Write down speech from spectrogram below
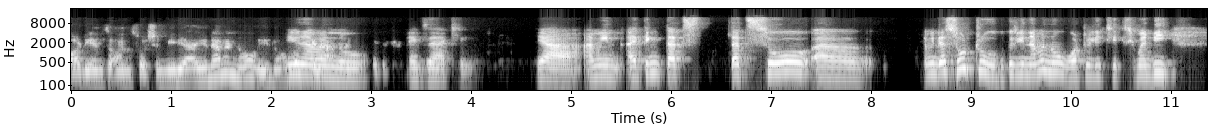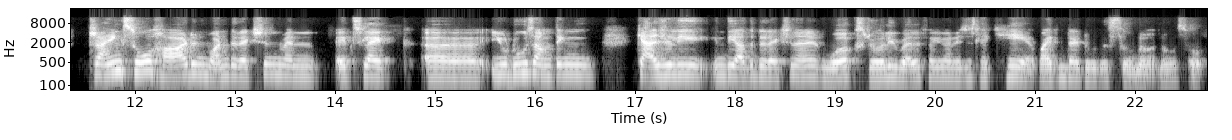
audience on social media. You never know. You know. You never know. Exactly. Yeah. I mean, I think that's that's so uh I mean that's so true because you never know what really clicks. You might be trying so hard in one direction when it's like uh you do something casually in the other direction and it works really well for you and it's just like, hey, why didn't I do this sooner? No. So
